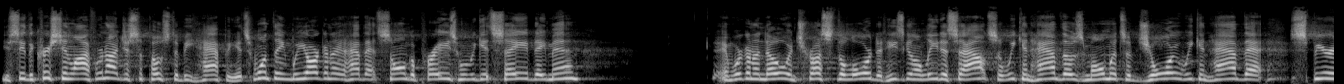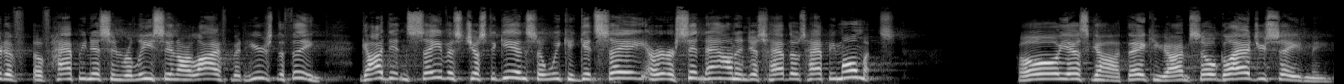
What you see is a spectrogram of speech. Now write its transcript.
You see, the Christian life, we're not just supposed to be happy. It's one thing, we are going to have that song of praise when we get saved, amen? And we're going to know and trust the Lord that He's going to lead us out so we can have those moments of joy. We can have that spirit of, of happiness and release in our life. But here's the thing. God didn't save us just again so we could get say or, or sit down and just have those happy moments. Oh, yes, God. Thank you. I'm so glad you saved me.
